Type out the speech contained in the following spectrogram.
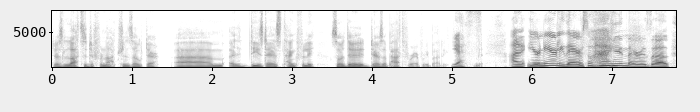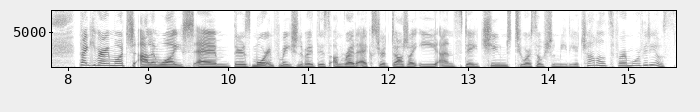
There's lots of different options out there um, uh, these days, thankfully. So the, there's a path for everybody. Yes. And you're nearly there, so hang in there as well. Thank you very much, Alan White. Um, there's more information about this on redextra.ie and stay tuned to our social media channels for more videos.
